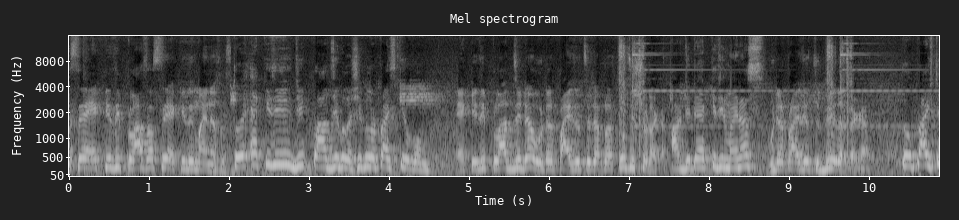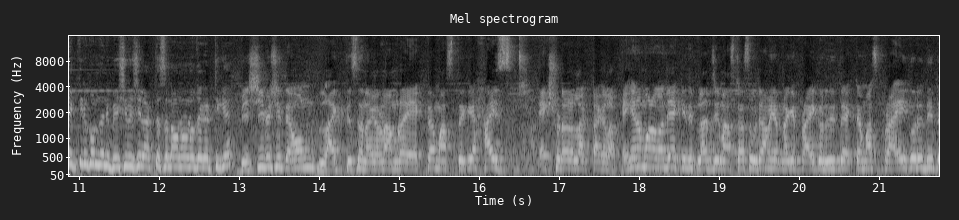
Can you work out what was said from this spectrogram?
আছে এক কেজি প্লাস আছে এক কেজি মাইনাস আছে। তো এক কেজি যে প্লাস যেগুলো সেগুলোর প্রাইস কীরকম? এক কেজি প্লাস যেটা ওটার প্রাইস হচ্ছে যে আপনার পঁচিশশো টাকা। আর যেটা এক কেজির মাইনাস ওটার প্রাইস হচ্ছে দুই হাজার টাকা। তো প্রাইসটা কীরকম জানি বেশি বেশি লাগতেছে না অন্য অন্য জায়গার থেকে? বেশি বেশি তেমন লাগতেছে না কারণ আমরা একটা মাছ থেকে হাইস্ট একশো টাকা লাখ টাকা লাভ। এখানে মনে করেন এক কেজি প্লাস যে মাছটা আছে ওটা আমি আপনাকে ফ্রাই করে দিতে একটা মাছ ফ্রাই করে দিতে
